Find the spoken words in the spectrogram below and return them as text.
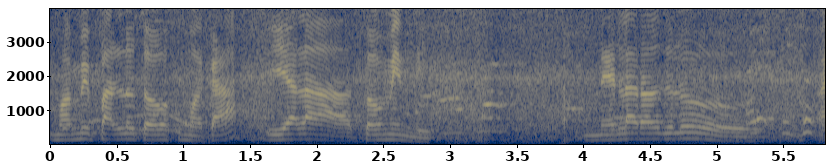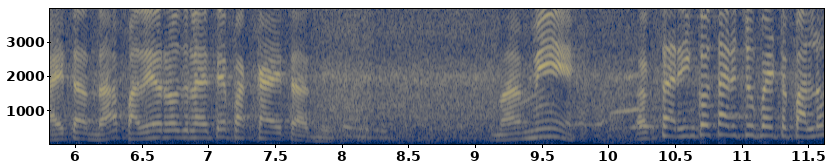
మమ్మీ పళ్ళు తోమక ఇవాళ తోమింది. నెల రోజులు అవుతుందా పదిహేను రోజులు అయితే పక్క అవుతుంది మమ్మీ ఒకసారి ఇంకోసారి చూపెట్టు పళ్ళు.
